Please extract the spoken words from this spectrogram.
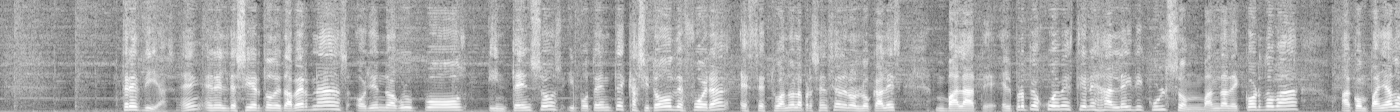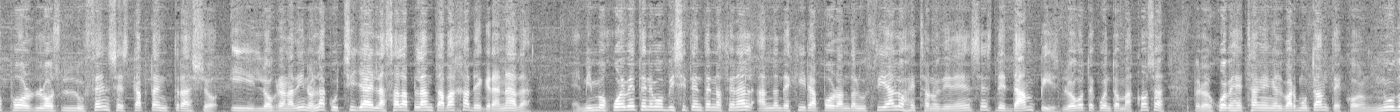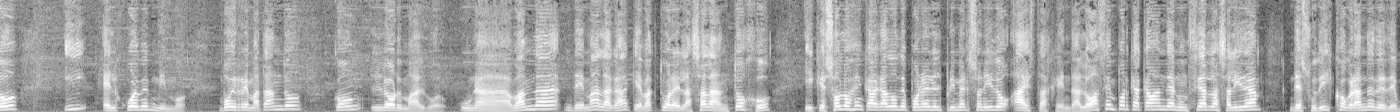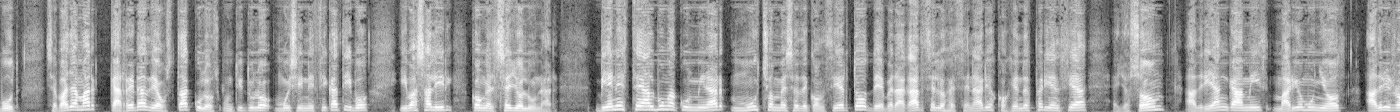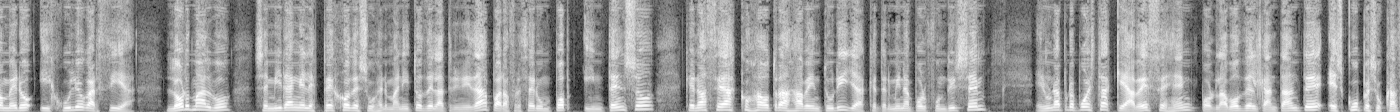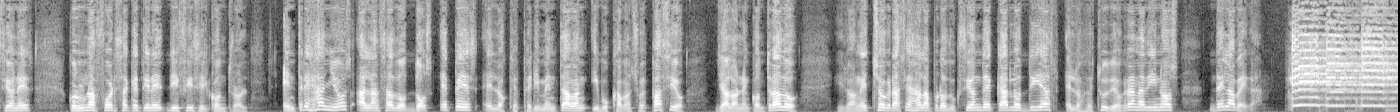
Tres días ¿eh? en el desierto de tabernas, oyendo a grupos intensos y potentes, casi todos de fuera, exceptuando la presencia de los locales Balate. El propio jueves tienes a Lady Coulson, banda de Córdoba, acompañados por los lucenses Captain Trasho y los granadinos La Cuchilla en la sala planta baja de Granada. El mismo jueves tenemos visita internacional, andan de gira por Andalucía los estadounidenses de Dampis. Luego te cuento más cosas, pero el jueves están en el Bar Mutantes con Nudo y el jueves mismo voy rematando con Lord Malvo, una banda de Málaga que va a actuar en la sala Antojo y que son los encargados de poner el primer sonido a esta agenda. Lo hacen porque acaban de anunciar la salida de su disco grande de debut. Se va a llamar Carrera de Obstáculos, un título muy significativo y va a salir con el sello lunar. Viene este álbum a culminar muchos meses de concierto, de bragarse en los escenarios cogiendo experiencia. Ellos son Adrián Gámez, Mario Muñoz, Adri Romero y Julio García. Lord Malvo se mira en el espejo de sus hermanitos de la Trinidad para ofrecer un pop intenso que no hace ascos a otras aventurillas que terminan por fundirse en una propuesta que a veces, ¿eh? por la voz del cantante, escupe sus canciones con una fuerza que tiene difícil control. En tres años han lanzado dos EPs en los que experimentaban y buscaban su espacio. Ya lo han encontrado y lo han hecho gracias a la producción de Carlos Díaz en los estudios granadinos de La Vega.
